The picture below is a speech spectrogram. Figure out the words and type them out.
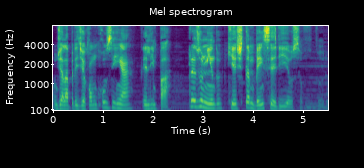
onde ela aprendia como cozinhar e limpar, presumindo que este também seria o seu futuro.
